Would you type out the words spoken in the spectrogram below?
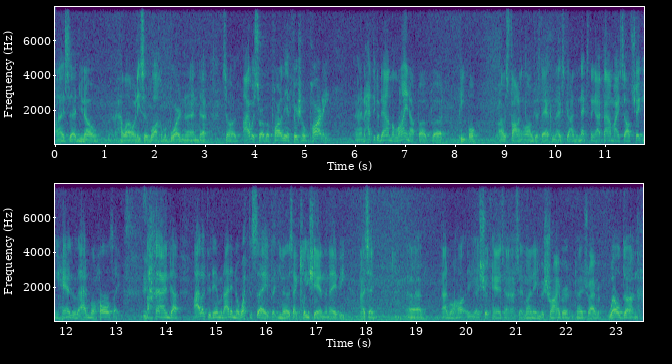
I said, you know, hello, and he said, welcome aboard. And, and uh, so I was sort of a part of the official party. And I had to go down the lineup of uh, people. I was following along just after the next guy. And the next thing I found myself shaking hands with Admiral Halsey. and uh, I looked at him and I didn't know what to say, but you know, there's that cliche in the Navy. I said, uh, Admiral Halsey, I shook hands. and I said, my name is Shriver, Lieutenant Shriver. Well done.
